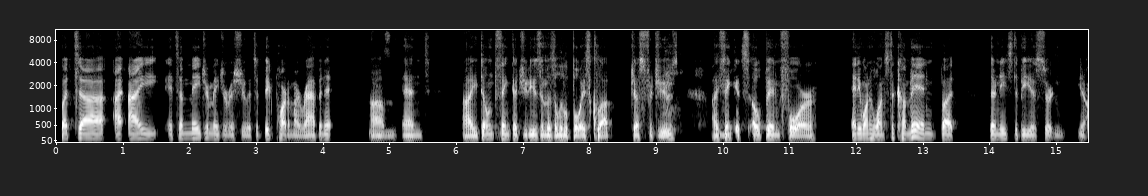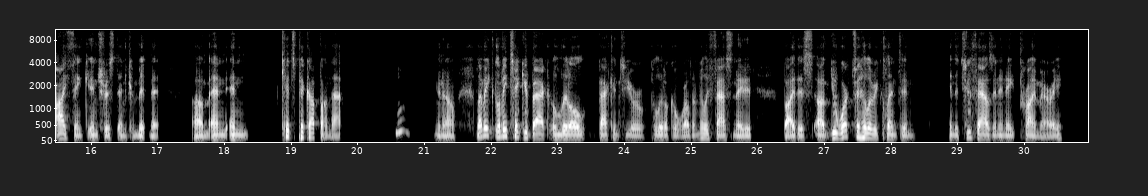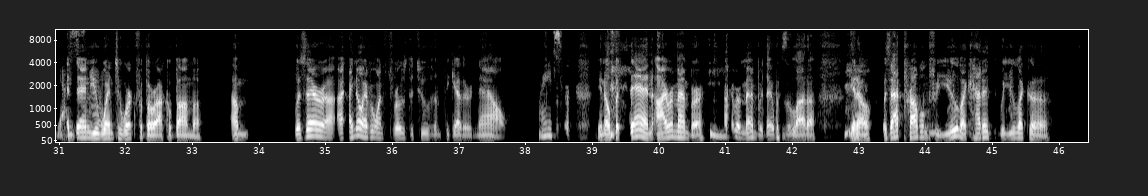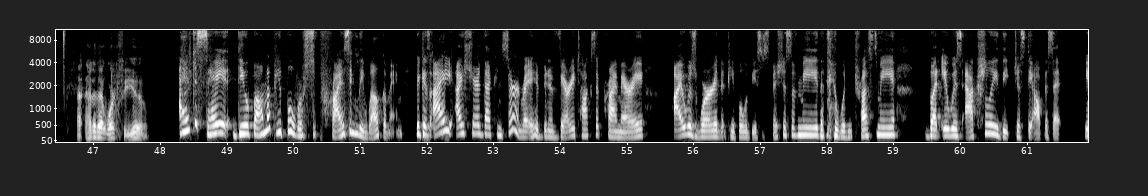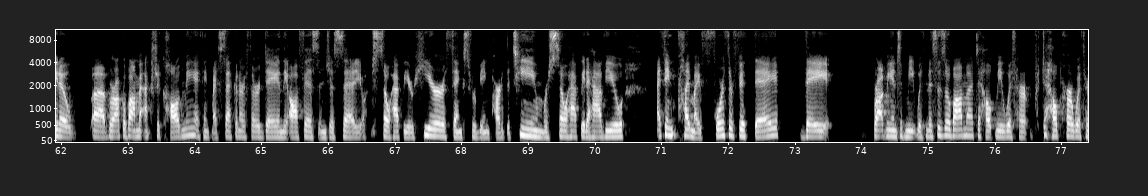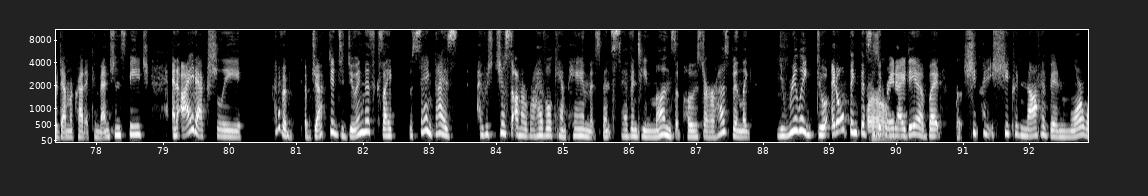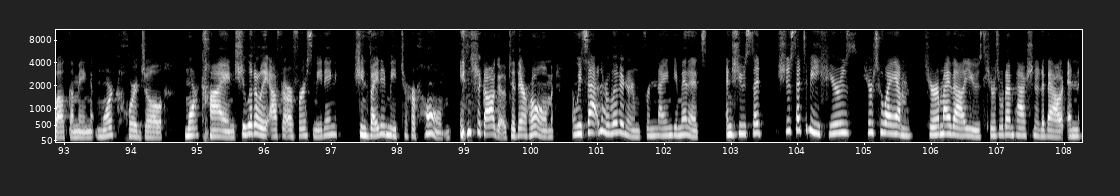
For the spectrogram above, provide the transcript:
but uh, I, I, it's a major, major issue. It's a big part of my rabbinate, um, yes. and I don't think that Judaism is a little boys' club just for Jews. I think it's open for anyone who wants to come in, but there needs to be a certain, you know, I think interest and commitment, um, and and kids pick up on that. Yeah. You know, let me let me take you back a little back into your political world. I'm really fascinated by this. Um, you worked for Hillary Clinton in the 2008 primary, yes. and then you went to work for Barack Obama. Um, was there? Uh, I, I know everyone throws the two of them together now, right? you know, but then I remember, I remember there was a lot of, you know, was that problem for you? Like, how did were you like a? How did that work for you? I have to say, the Obama people were surprisingly welcoming because I, I shared that concern, right? It had been a very toxic primary. I was worried that people would be suspicious of me, that they wouldn't trust me, but it was actually the, just the opposite. You know, uh, Barack Obama actually called me, I think my second or third day in the office and just said, I'm so happy you're here. Thanks for being part of the team. We're so happy to have you. I think probably my fourth or fifth day, they brought me in to meet with Mrs. Obama to help me with her to help her with her Democratic convention speech. And I had actually kind of ob- objected to doing this because I was saying, guys, I was just on a rival campaign that spent 17 months opposed to her husband. Like, you really do. I don't think this wow. is a great idea, but she could she could not have been more welcoming, more cordial, more kind. She literally, after our first meeting, she invited me to her home in Chicago, to their home, and we sat in her living room for 90 minutes. And she said, she just said to me, here's, here's who I am. Here are my values. Here's what I'm passionate about. And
